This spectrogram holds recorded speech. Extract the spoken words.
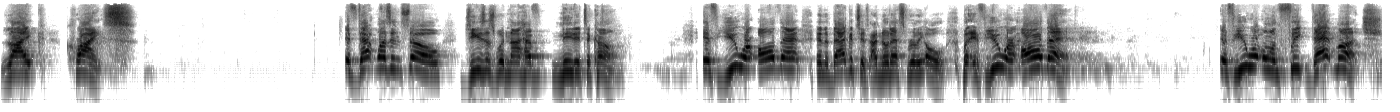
like Christ. If that wasn't so, Jesus would not have needed to come. If you were all that in a bag of chips, I know that's really old, but if you were all that, if you were on fleek that much,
